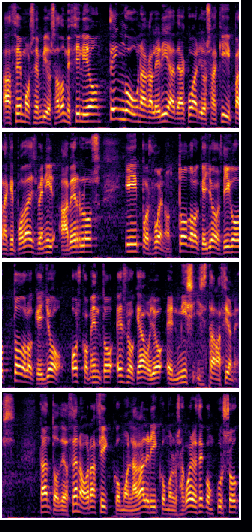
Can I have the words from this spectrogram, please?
hacemos envíos a domicilio, tengo una galería de acuarios aquí para que podáis venir a verlos y pues bueno, todo lo que yo os digo, todo lo que yo os comento es lo que hago yo en mis instalaciones, tanto de Oceanographic como en la Gallery, como en los acuarios de concurso,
